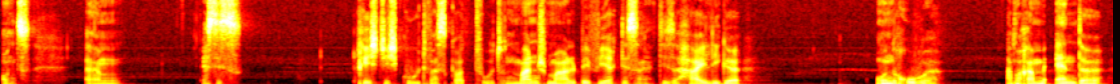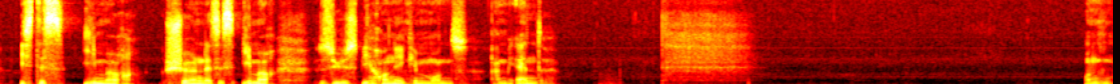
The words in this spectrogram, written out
Und ähm, es ist richtig gut, was Gott tut. Und manchmal bewirkt es diese heilige Unruhe. Aber am Ende ist es immer schön, es ist immer süß wie Honig im Mund. Am Ende. Und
